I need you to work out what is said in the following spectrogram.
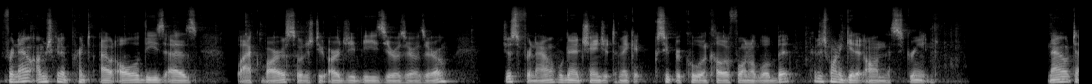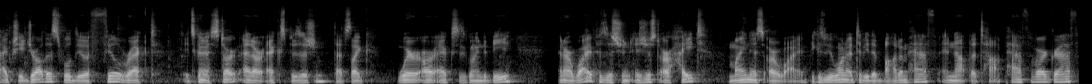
For now, I'm just going to print out all of these as black bars. So we'll just do RGB 000. Just for now, we're going to change it to make it super cool and colorful in a little bit. I just want to get it on the screen. Now to actually draw this, we'll do a fill rect. It's going to start at our X position. That's like where our X is going to be. And our Y position is just our height minus our Y because we want it to be the bottom half and not the top half of our graph.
